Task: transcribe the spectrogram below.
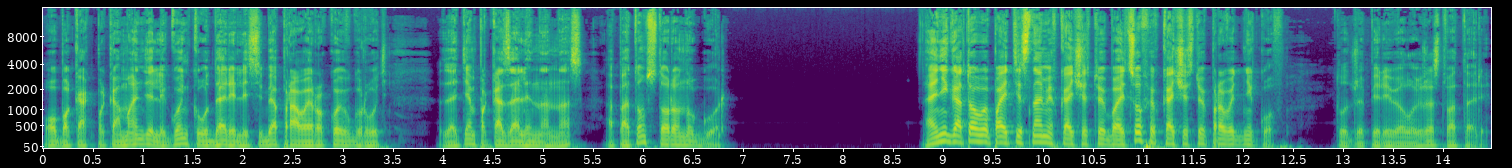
Оба, как по команде, легонько ударили себя правой рукой в грудь, затем показали на нас, а потом в сторону гор. «Они готовы пойти с нами в качестве бойцов и в качестве проводников», тут же перевел их жест в Атаре.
